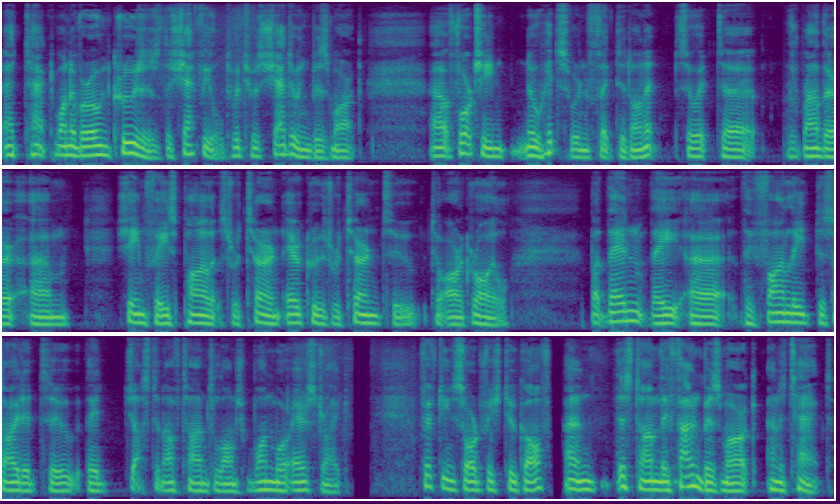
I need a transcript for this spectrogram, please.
attacked one of her own cruisers, the Sheffield, which was shadowing Bismarck. Uh, fortunately, no hits were inflicted on it, so it uh, rather um, shamefaced pilots returned, air crews returned to, to Ark Royal. But then they uh, they finally decided to they just enough time to launch one more airstrike. 15 swordfish took off, and this time they found Bismarck and attacked.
